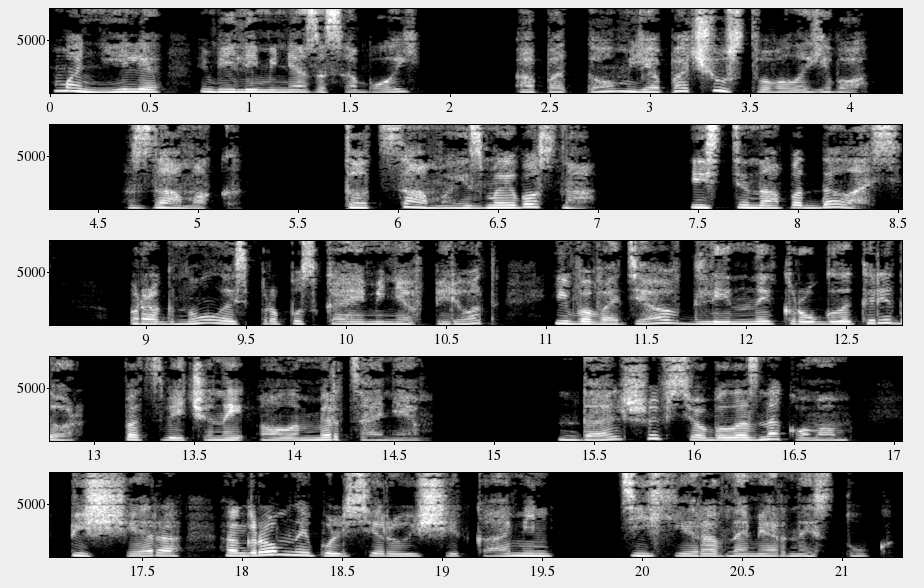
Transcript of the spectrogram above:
манили, вели меня за собой. А потом я почувствовала его. Замок. Тот самый из моего сна. И стена поддалась прогнулась, пропуская меня вперед и выводя в длинный круглый коридор, подсвеченный алым мерцанием. Дальше все было знакомым. Пещера, огромный пульсирующий камень, тихий равномерный стук.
